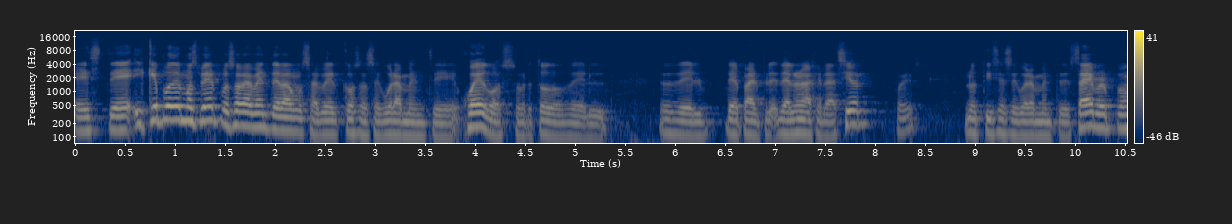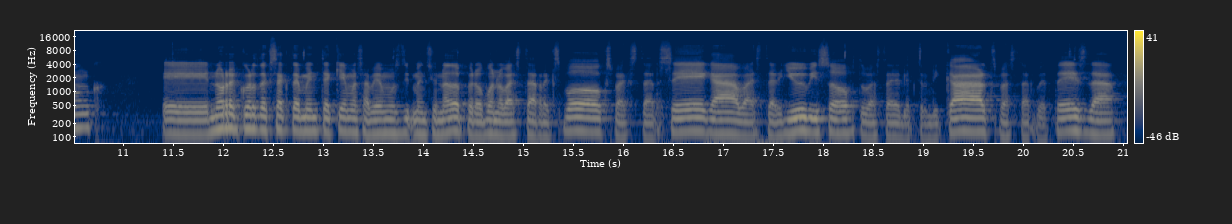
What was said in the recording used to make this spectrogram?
este, ¿y qué podemos ver? Pues obviamente vamos a ver cosas seguramente, juegos, sobre todo del, del, del- de la nueva generación, pues. Noticias seguramente de Cyberpunk. Eh, no recuerdo exactamente a quién más habíamos mencionado, pero bueno, va a estar Xbox, va a estar Sega, va a estar Ubisoft, va a estar Electronic Arts, va a estar Bethesda,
